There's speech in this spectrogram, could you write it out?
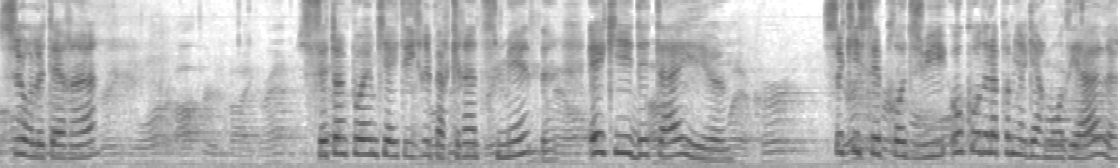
sur le terrain c'est un poème qui a été écrit par Grant Smith et qui détaille euh, ce qui s'est produit au cours de la Première Guerre mondiale.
